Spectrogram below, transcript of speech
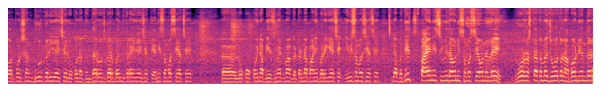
કોર્પોરેશન દૂર કરી જાય છે, લોકોના ધંધા રોજગાર બંધ કરાઈ જાય છે, તેની સમસ્યા છે લોકો કોઈના બેઝમેન્ટમાં ગટરના પાણી ભરી ગયા છે, એવી સમસ્યા છે. એટલે આ બધી જ પાયાની સુવિધાઓની સમસ્યાઓને લઈ રોડ રસ્તા તમે જુઓ તો લાંભાવડની અંદર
